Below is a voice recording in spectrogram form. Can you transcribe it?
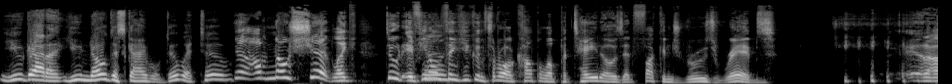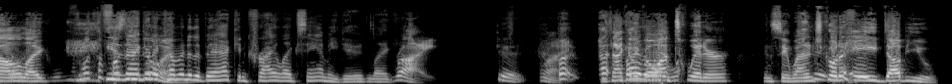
You gotta, you know, this guy will do it too. Yeah, oh, no shit. Like, dude, if you Yeah. don't think you can throw a couple of potatoes at fucking Drew's ribs, you know, like what the He's not gonna doing? come into the back and cry like Sammy, dude. Like, right, dude. right. But He's uh, not gonna go way, on Twitter and say, "Why don't you go to AEW,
